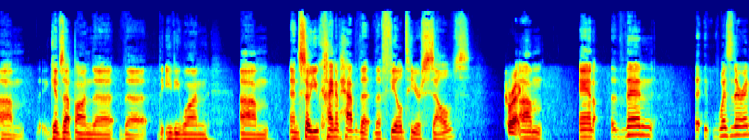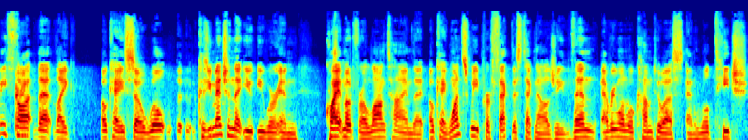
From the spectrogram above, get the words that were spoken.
um, gives up on the the the EV one, um, and so you kind of have the the field to yourselves. Correct. Um, and then, uh, was there any thought that like, okay, so we'll because you mentioned that you you were in quiet mode for a long time that okay once we perfect this technology then everyone will come to us and we'll teach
